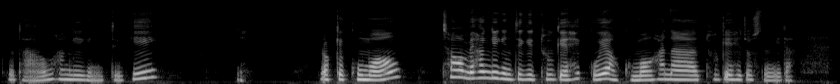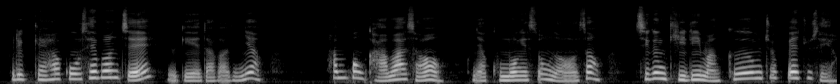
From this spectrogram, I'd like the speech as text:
그 다음 한길긴뜨기 이렇게 구멍 처음에 한길긴뜨기 두 개 했고요. 구멍 하나 두 개 해줬습니다. 그렇게 하고 세 번째 여기에다가는요. 한 번 감아서 그냥 구멍에 쏙 넣어서 지금 길이만큼 쭉 빼주세요.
